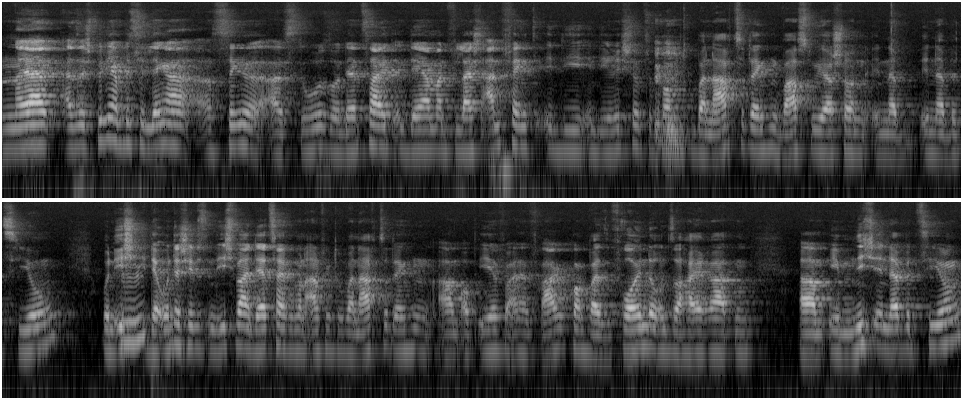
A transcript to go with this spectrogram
Naja, also ich bin ja ein bisschen länger Single als du. So in der Zeit, in der man vielleicht anfängt, in die, in die Richtung zu kommen, drüber nachzudenken, warst du ja schon in einer, in einer Beziehung. Und ich, der Unterschied ist, und ich war in der Zeit, wo man anfängt, drüber nachzudenken, ähm, ob Ehe für eine in Frage kommt, weil Freunde und so heiraten, ähm, eben nicht in der Beziehung.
